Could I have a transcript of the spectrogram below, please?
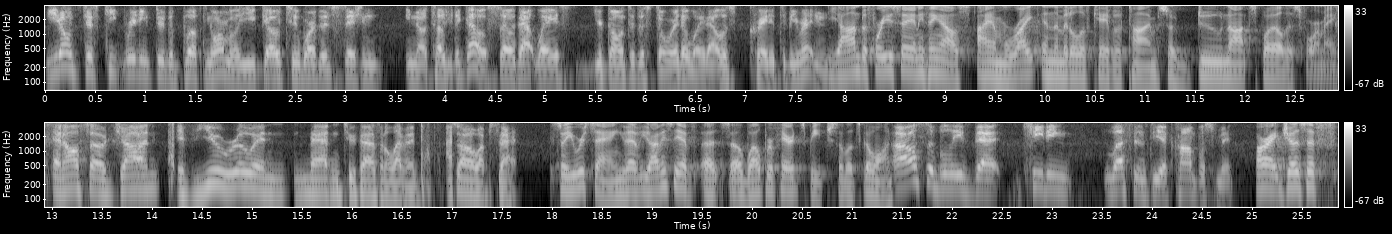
You don't just keep reading through the book normally. You go to where the decision you know tells you to go. So that way, you're going through the story the way that was created to be written. Jan, before you say anything else, I am right in the middle of Cave of Time, so do not spoil this for me. And also, John, if you ruin Madden 2011, I'm so upset. So you were saying you have you obviously have a, a well prepared speech, so let's go on. I also believe that cheating lessens the accomplishment. All right, Joseph,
